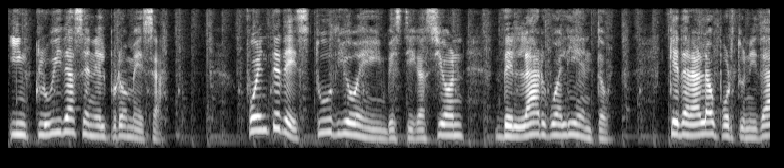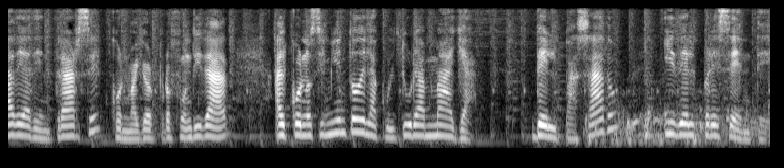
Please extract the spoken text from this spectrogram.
incluidas en el Promesa, fuente de estudio e investigación de largo aliento que dará la oportunidad de adentrarse con mayor profundidad al conocimiento de la cultura maya, del pasado y del presente.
